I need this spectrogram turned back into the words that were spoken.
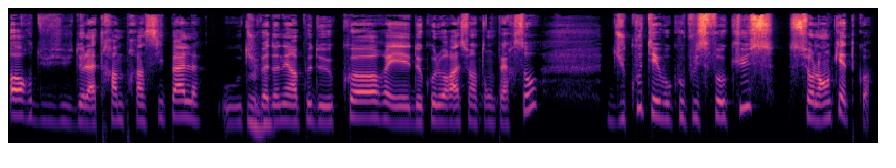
hors du, de la trame principale, où tu Mhm. vas donner un peu de corps et de coloration à ton perso. Du coup, tu es beaucoup plus focus sur l'enquête, quoi.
